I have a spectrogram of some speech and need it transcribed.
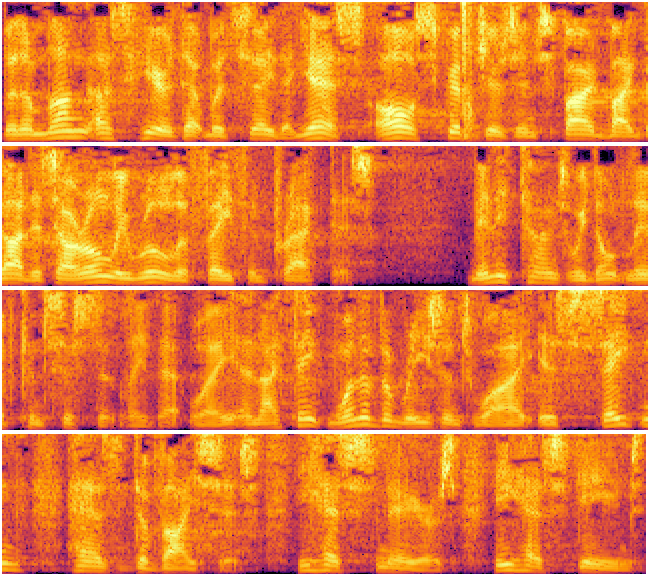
But among us here that would say that, yes, all scripture is inspired by God. It's our only rule of faith and practice. Many times we don't live consistently that way. And I think one of the reasons why is Satan has devices. He has snares. He has schemes.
